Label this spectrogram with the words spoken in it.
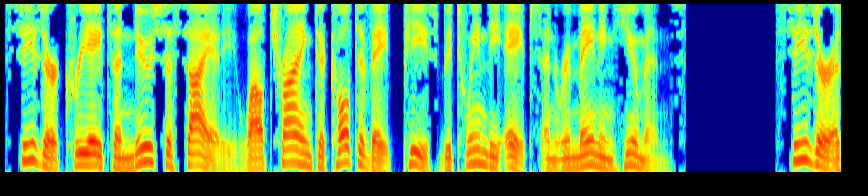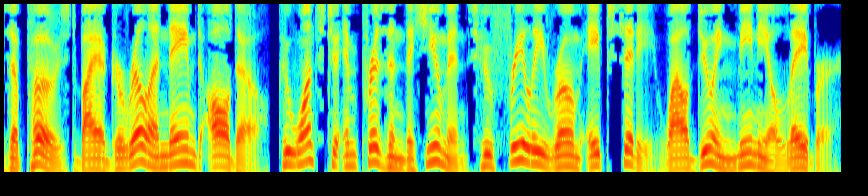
Caesar creates a new society while trying to cultivate peace between the apes and remaining humans. Caesar is opposed by a gorilla named Aldo, who wants to imprison the humans who freely roam Ape City while doing menial labor.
